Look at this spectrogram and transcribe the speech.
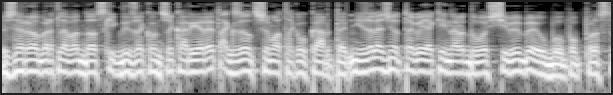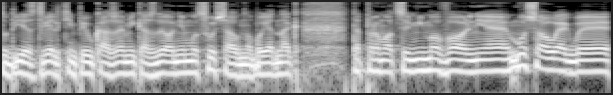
że Robert Lewandowski, gdy zakończy karierę, także otrzyma taką kartę. Niezależnie od tego, jakiej narodowości by był, bo po prostu jest wielkim piłkarzem i każdy o nim usłyszał, no bo jednak te promocje mimowolnie muszą jakby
